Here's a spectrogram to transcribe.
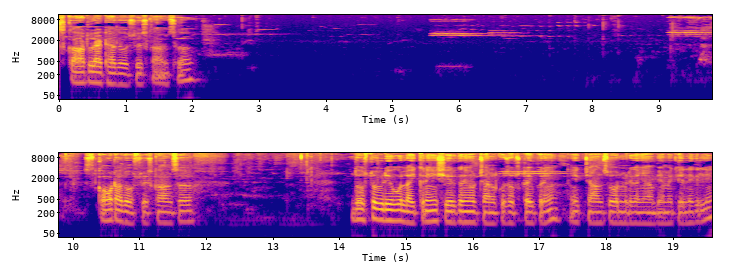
स्कारलेट है दोस्तों इसका आंसर स्कॉट है दोस्तों इसका आंसर। दोस्तों वीडियो को लाइक करें, शेयर करें और चैनल को सब्सक्राइब करें। एक चांस और मिलेगा यहाँ पे हमें खेलने के लिए।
